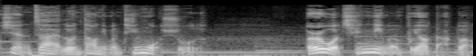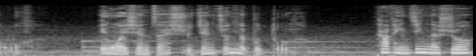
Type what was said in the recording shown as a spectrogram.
现在轮到你们听我说了，而我请你们不要打断我，因为现在时间真的不多了。他平静地说：“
